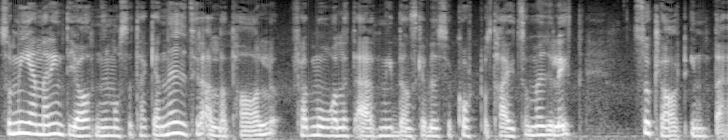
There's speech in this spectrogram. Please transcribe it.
så menar inte jag att ni måste tacka nej till alla tal för att målet är att middagen ska bli så kort och tajt som möjligt. Såklart inte.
